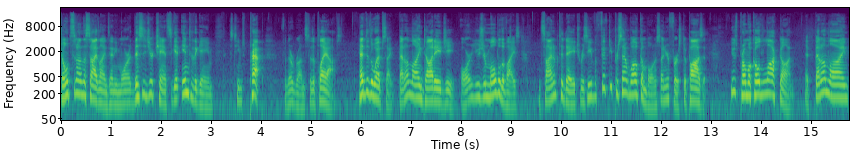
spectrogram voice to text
Don't sit on the sidelines anymore. This is your chance to get into the game as teams prep for their runs to the playoffs. Head to the website betonline.ag or use your mobile device and sign up today to receive a 50% welcome bonus on your first deposit. Use promo code LOCKED ON at BetOnline,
